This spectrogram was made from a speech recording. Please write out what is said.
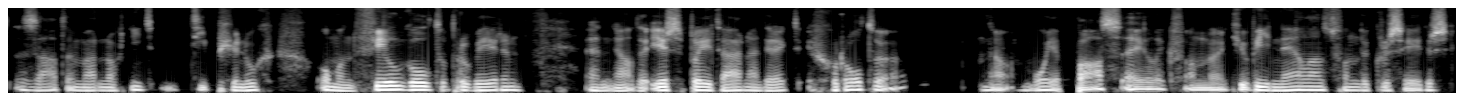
zaten, maar nog niet diep genoeg om een field goal te proberen. En ja, de eerste play daarna direct grote nou, mooie pass eigenlijk van uh, eh, QB Nederlands van de Crusaders,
